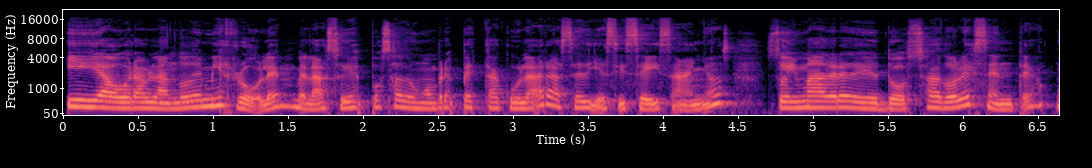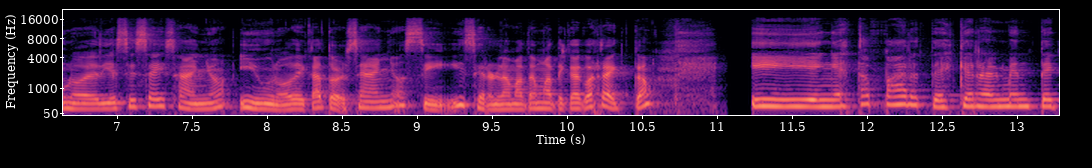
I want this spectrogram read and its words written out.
Y ahora hablando de mis roles, ¿verdad? Soy esposa de un hombre espectacular hace 16 años. Soy madre de dos adolescentes, uno de 16 años y uno de 14 años. Sí, hicieron la matemática correcta. Y en esta parte es que realmente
